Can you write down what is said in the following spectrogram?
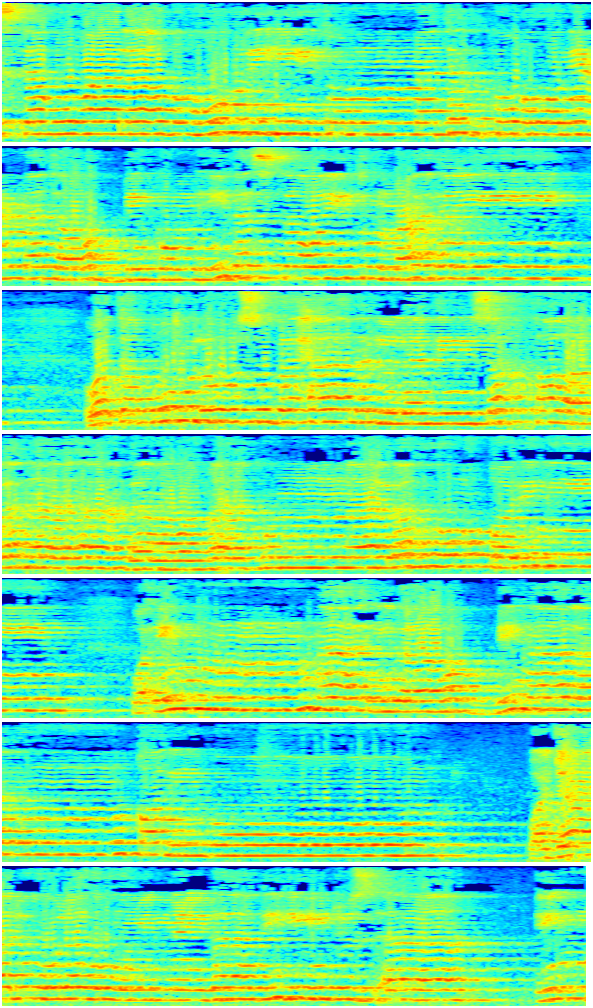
لتستووا على ظهوره ثم تذكروا نعمة ربكم إذا استويتم عليه وتقولوا سبحان الذي سخر لنا هذا وما كنا له مقرنين وإنا إلى ربنا لمنقلبون وجعلوا له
